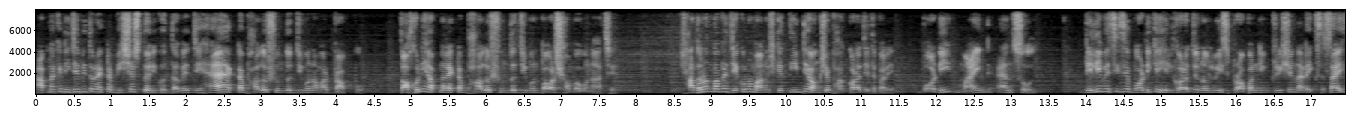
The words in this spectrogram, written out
আপনাকে নিজের ভিতরে একটা বিশ্বাস তৈরি করতে হবে যে হ্যাঁ একটা ভালো সুন্দর জীবন আমার প্রাপ্য। তখনই আপনার একটা ভালো সুন্দর জীবন পাওয়ার সম্ভাবনা আছে। সাধারণভাবে যে কোনো মানুষকে তিনটে অংশে ভাগ করা যেতে পারে, body, mind and soul. Daily বেসিসে বডিকে হিল করার জন্য লুইস প্রপার নিউট্রিশন আর এক্সারসাইজ,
